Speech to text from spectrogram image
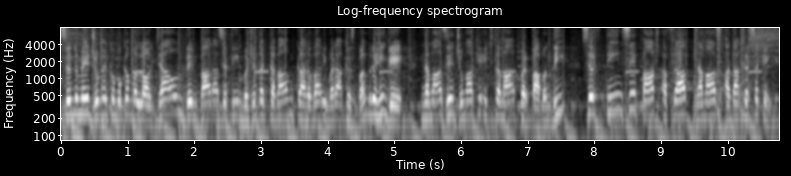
सिंध में जुमे को मुकम्मल लॉकडाउन दिन 12 से 3 बजे तक तमाम कारोबारी मराकज बंद रहेंगे। नमाज़ जुमा के इज्तम पर पाबंदी, सिर्फ़ तीन से पाँच अफराद नमाज़ अदा कर सकेंगे।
